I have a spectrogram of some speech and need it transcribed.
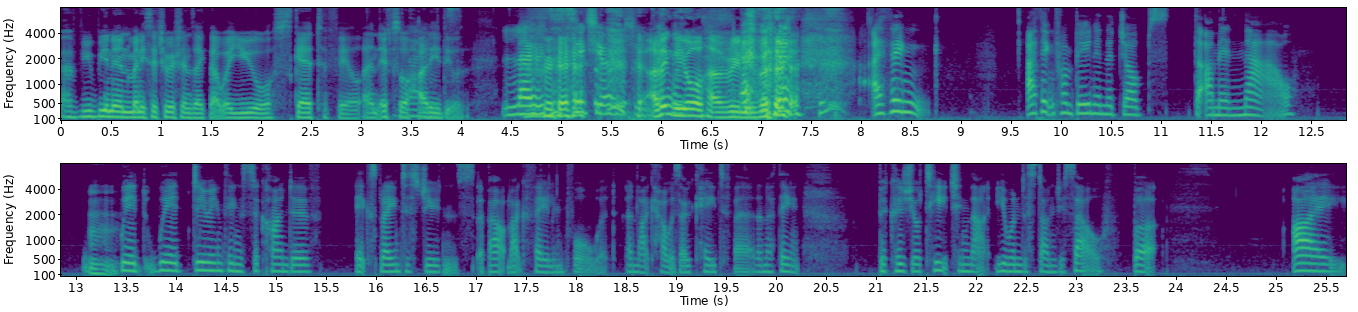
have you been in many situations like that where you're scared to fail and if so how do you deal with loads of situations. i think we all have really but I think, I think from being in the jobs that I'm in now, Mhm. we're we're doing things to kind of explain to students about like failing forward and like how it's okay to fail. And I think because you're teaching that, you understand yourself. But I,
